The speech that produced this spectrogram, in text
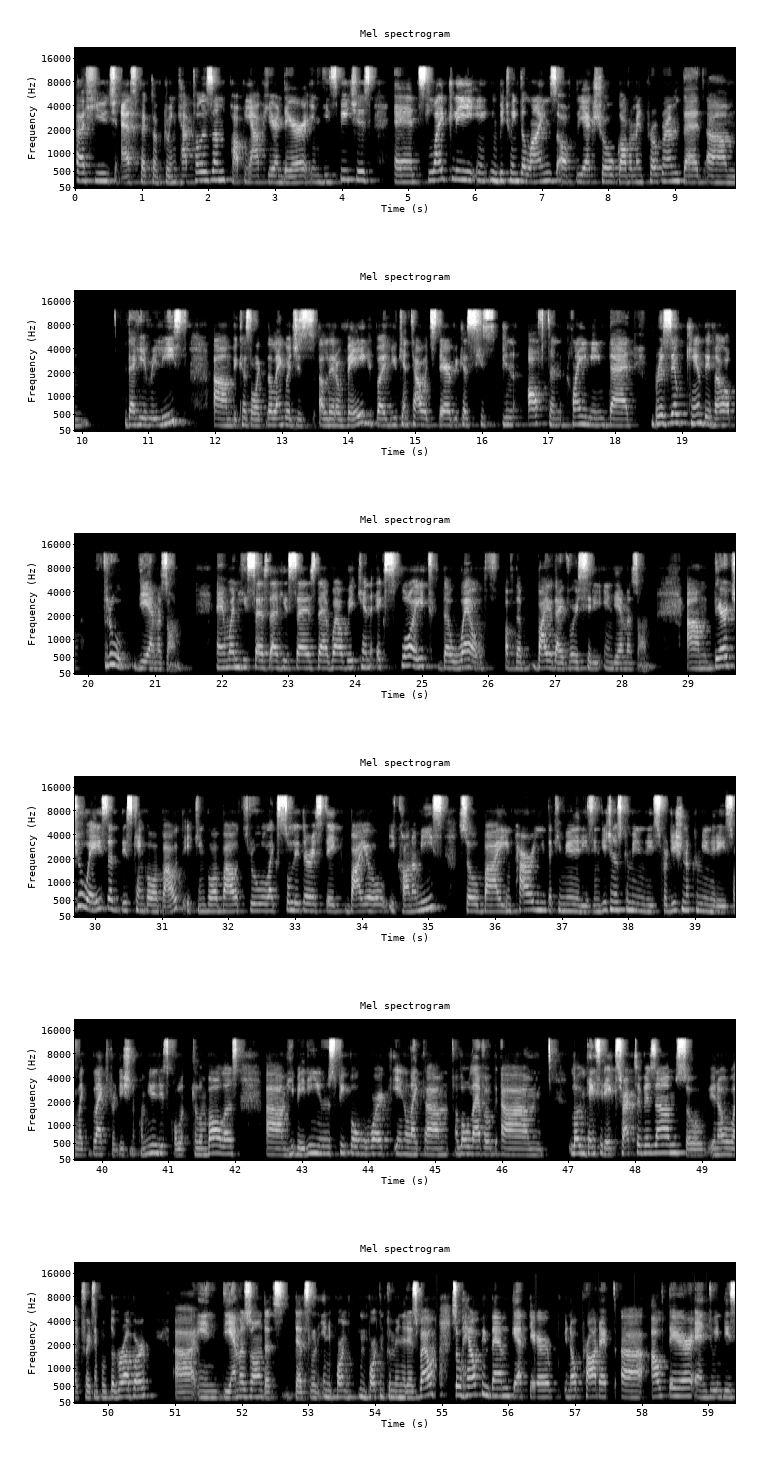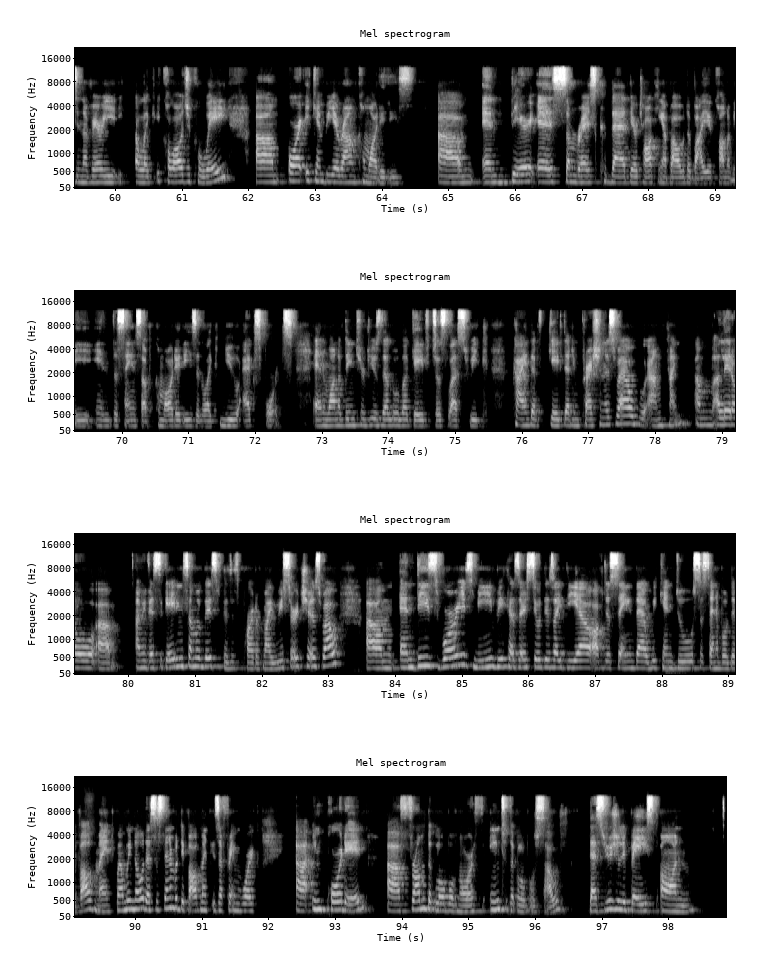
a huge aspect of green capitalism popping up here and there in his speeches and slightly in, in between the lines of the actual government program that um, that he released um, because like the language is a little vague but you can tell it's there because he's been often claiming that brazil can develop through the amazon and when he says that, he says that, well, we can exploit the wealth of the biodiversity in the Amazon. Um, there are two ways that this can go about. It can go about through like solidaristic bioeconomies. So by empowering the communities, indigenous communities, traditional communities, so like Black traditional communities, quilombolas, um, people who work in like um, a low level, um, low intensity extractivism. So, you know, like for example, the rubber uh, in the Amazon. That's that's an important important community as well. So helping them get their you know product uh, out there and doing this in a very uh, like ecological way, um, or it can be around commodities. Um, and there is some risk that they're talking about the bioeconomy in the sense of commodities and like new exports. And one of the interviews that Lula gave just last week kind of gave that impression as well. I'm kind, I'm a little um, I'm investigating some of this because it's part of my research as well. Um, and this worries me because there's still this idea of just saying that we can do sustainable development when we know that sustainable development is a framework uh, imported uh, from the global north into the global south that's usually based on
